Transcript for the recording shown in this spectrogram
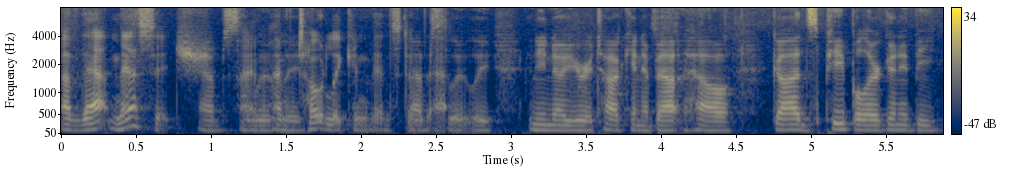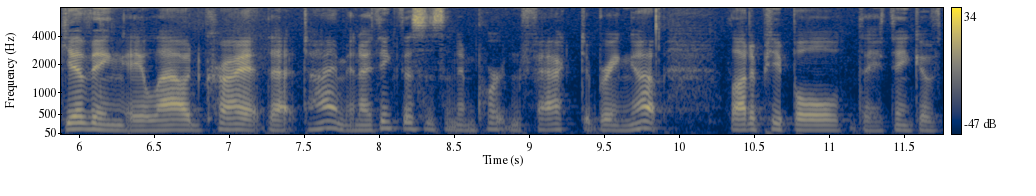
of that message. I'm- I'm, totally convinced of that. Absolutely. And you know, you were talking about how God's people are going to be giving a loud cry at that time. And I think this is an important fact to bring up. A lot of people, they think of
